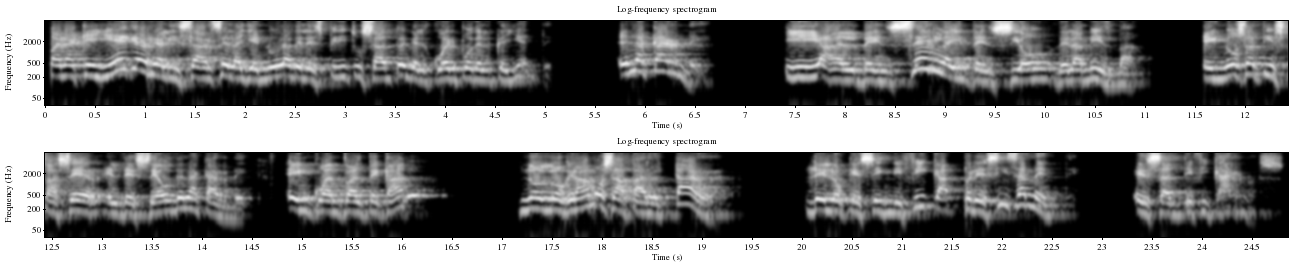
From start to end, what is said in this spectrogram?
para que llegue a realizarse la llenura del Espíritu Santo en el cuerpo del creyente. Es la carne. Y al vencer la intención de la misma, en no satisfacer el deseo de la carne en cuanto al pecado, nos logramos apartar de lo que significa precisamente el santificarnos.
